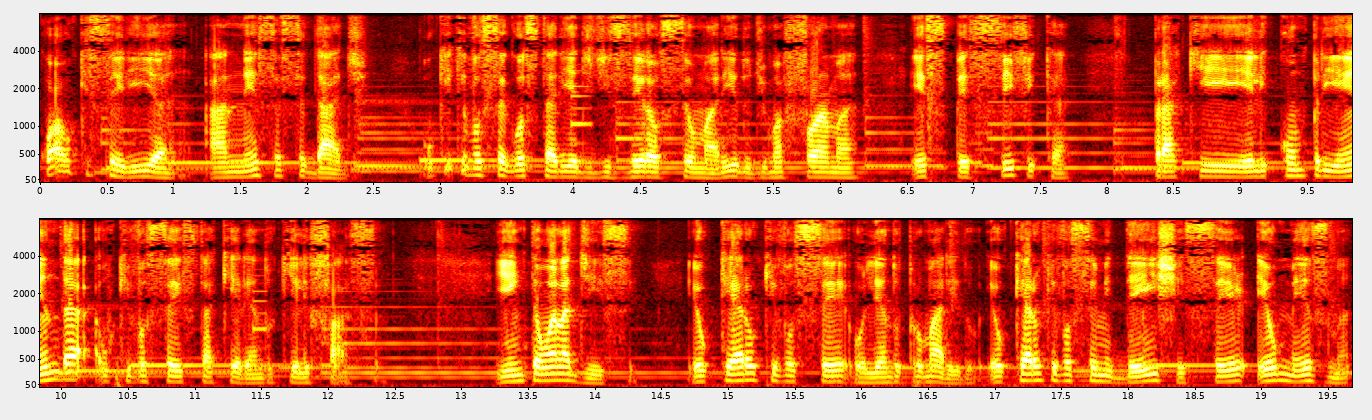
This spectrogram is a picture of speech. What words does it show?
"Qual que seria a necessidade? O que que você gostaria de dizer ao seu marido de uma forma específica para que ele compreenda o que você está querendo que ele faça?" E então ela disse: Eu quero que você, olhando para o marido, eu quero que você me deixe ser eu mesma.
